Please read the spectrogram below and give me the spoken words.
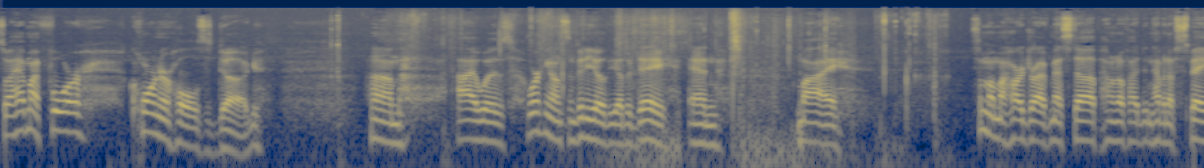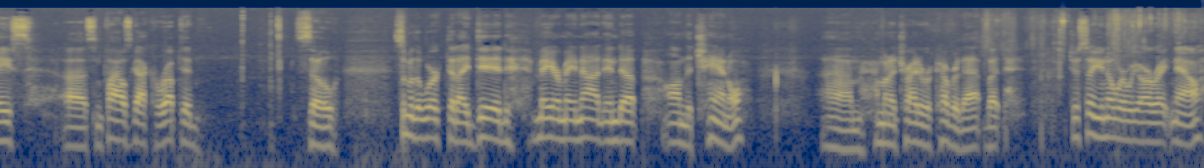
So I have my four corner holes dug. Um, I was working on some video the other day and my some of my hard drive messed up. I don't know if I didn't have enough space. Uh, some files got corrupted. So some of the work that I did may or may not end up on the channel. Um, I'm going to try to recover that, but just so you know where we are right now,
